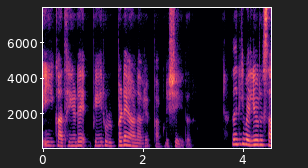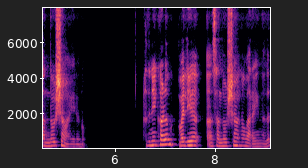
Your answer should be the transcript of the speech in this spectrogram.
ഈ കഥയുടെ പേരുൾപ്പെടെയാണ് അവർ പബ്ലിഷ് ചെയ്തത്. അതെനിക്ക് വലിയൊരു സന്തോഷമായിരുന്നു. അതിനേക്കാളും വലിയ സന്തോഷം എന്ന് പറയുന്നത്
